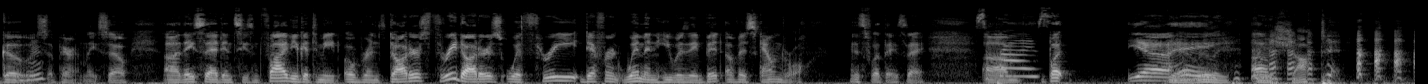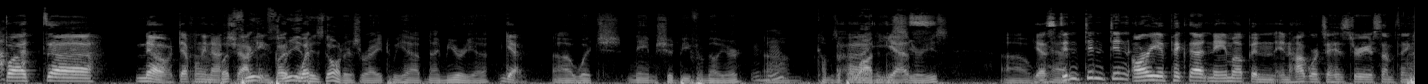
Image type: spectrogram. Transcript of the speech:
goes, apparently. So uh, they said in season five, you get to meet Oberyn's daughters, three daughters with three different women. He was a bit of a scoundrel, is what they say. Surprise. Um, but yeah, Yeah, hey, really, really shocked. but uh, no, definitely not But shocking. three, but three what? of his daughters, right? We have Nymeria, yeah, uh, which name should be familiar. Um, comes up a Uh, lot in the yes. series. Uh, yes. have- Didn't didn't didn't Arya pick that name up in in Hogwarts: A History or something?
